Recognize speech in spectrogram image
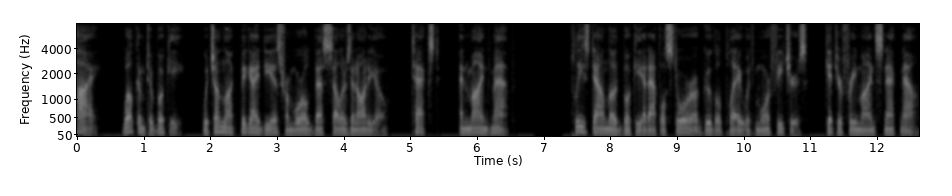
Hi, welcome to Bookey, which unlock big ideas from world bestsellers in audio, text, and mind map. Please download Bookey at Apple Store or Google Play with more features. Get your free mind snack now.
